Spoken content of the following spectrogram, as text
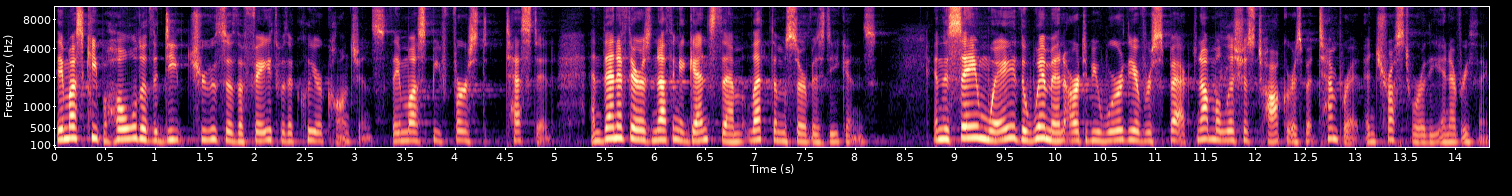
They must keep hold of the deep truths of the faith with a clear conscience. They must be first tested. And then, if there is nothing against them, let them serve as deacons. In the same way, the women are to be worthy of respect, not malicious talkers, but temperate and trustworthy in everything.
